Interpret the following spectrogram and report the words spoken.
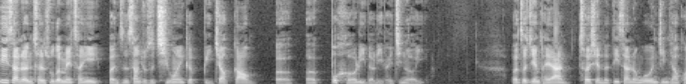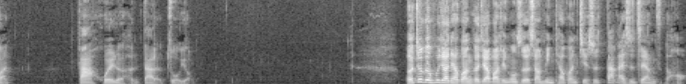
第三人陈述的没诚意，本质上就是期望一个比较高额而不合理的理赔金而已。而这件赔案车险的第三人慰问金条款发挥了很大的作用。而这个附加条款，各家保险公司的商品条款解释大概是这样子的：哈，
